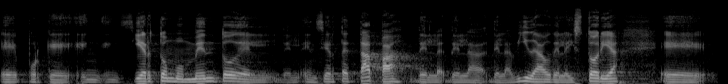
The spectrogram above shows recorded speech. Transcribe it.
eh, porque en, cierto momento, del, en cierta etapa de la, de, la, de la, vida o de la historia, eh,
